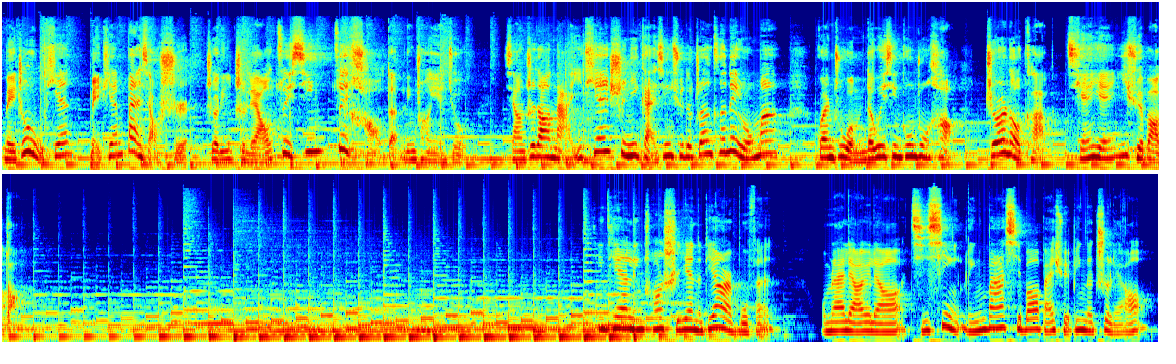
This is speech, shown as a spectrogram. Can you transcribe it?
每周五天，每天半小时，这里只聊最新最好的临床研究。想知道哪一天是你感兴趣的专科内容吗？关注我们的微信公众号 Journal Club 前沿医学报道。今天临床实验的第二部分，我们来聊一聊急性淋巴细胞白血病的治疗。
